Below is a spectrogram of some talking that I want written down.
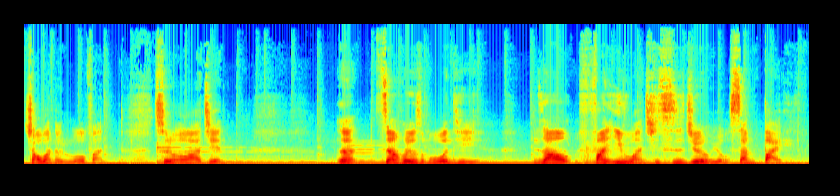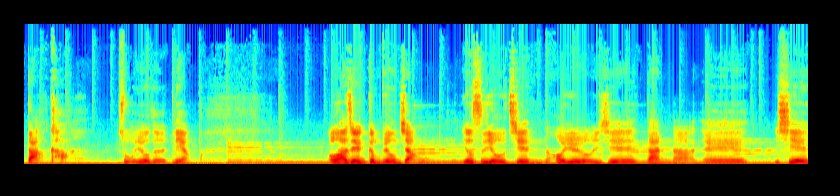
小碗的卤肉饭，吃了蚵仔煎。那这样会有什么问题？你知道饭一碗其实就有三百大卡左右的量，蚵仔煎更不用讲，又是油煎，然后又有一些蛋呐，诶，一些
